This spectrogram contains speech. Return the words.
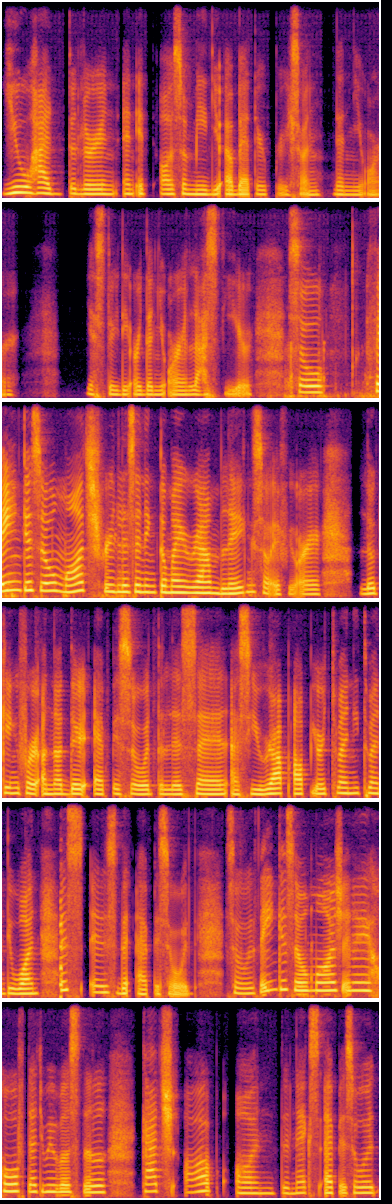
you had to learn and it also made you a better person than you are yesterday or than you are last year. So thank you so much for listening to my rambling. So if you are looking for another episode to listen as you wrap up your 2021, this is the episode. So, thank you so much, and I hope that we will still catch up on the next episode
